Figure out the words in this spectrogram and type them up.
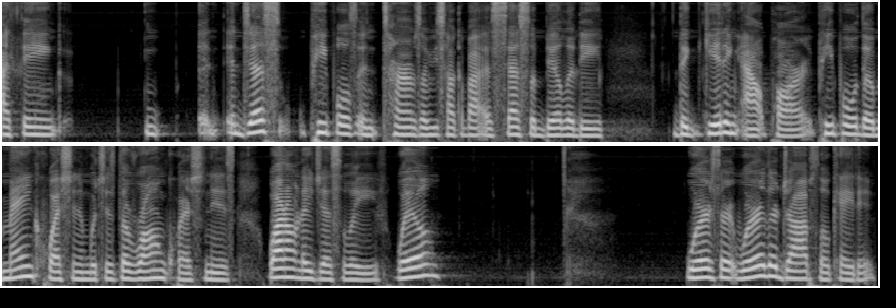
I think in just people's in terms of you talk about accessibility, the getting out part, people, the main question, which is the wrong question is, why don't they just leave? Well, Where's their, where are their jobs located?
